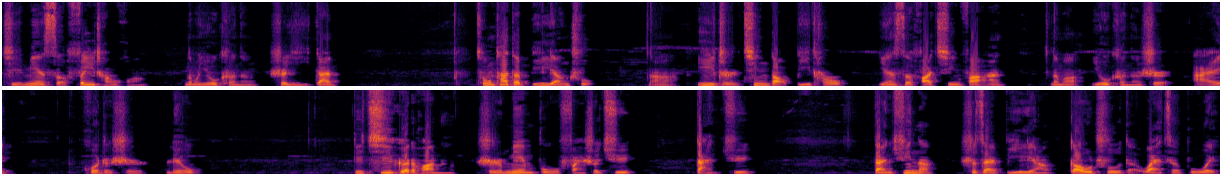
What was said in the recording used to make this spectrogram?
且面色非常黄，那么有可能是乙肝。从他的鼻梁处啊，一直清到鼻头。颜色发青发暗，那么有可能是癌或者是瘤。第七个的话呢，是面部反射区胆区。胆区呢是在鼻梁高处的外侧部位，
